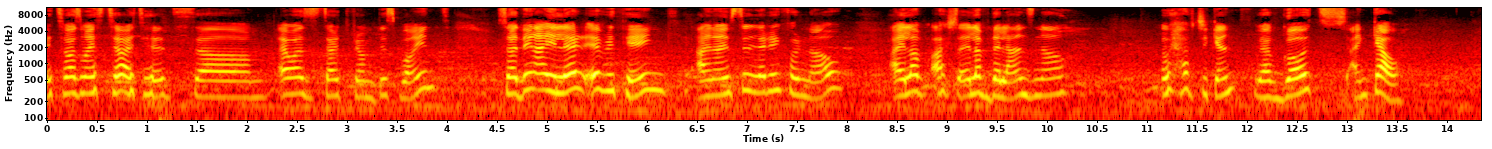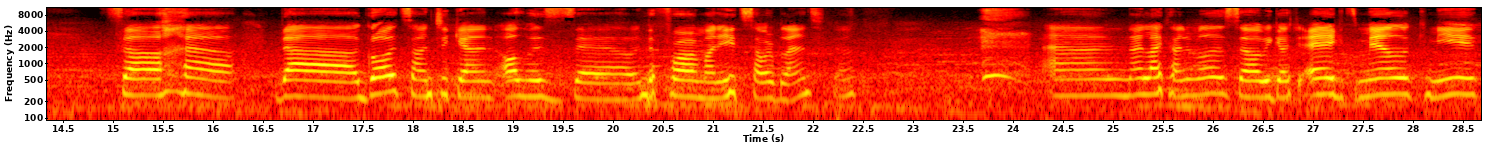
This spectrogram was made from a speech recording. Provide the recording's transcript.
It was my started, so um, I was start from this point. So then I learned everything, and I'm still learning for now. I love actually I love the lands now. We have chicken, we have goats and cow. So the goats and chicken always uh, in the farm and eats our plants. Yeah. And I like animals, so we got eggs, milk, meat,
